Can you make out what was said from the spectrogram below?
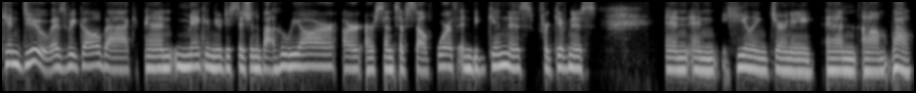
can do as we go back and make a new decision about who we are our, our sense of self-worth and begin this forgiveness and and healing journey. And um wow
